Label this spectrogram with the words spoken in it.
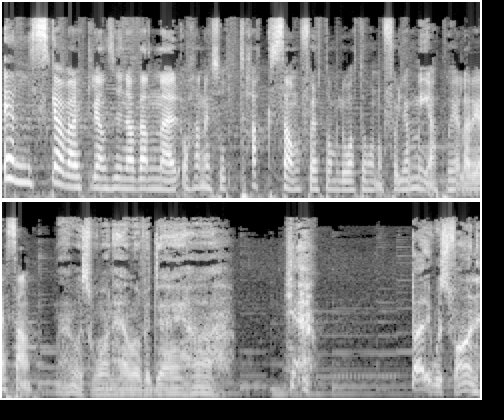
älskar verkligen sina vänner och han är så tacksam för att de låter honom följa med på hela resan. That was one hell of a day, huh? Yeah, but it was fun.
